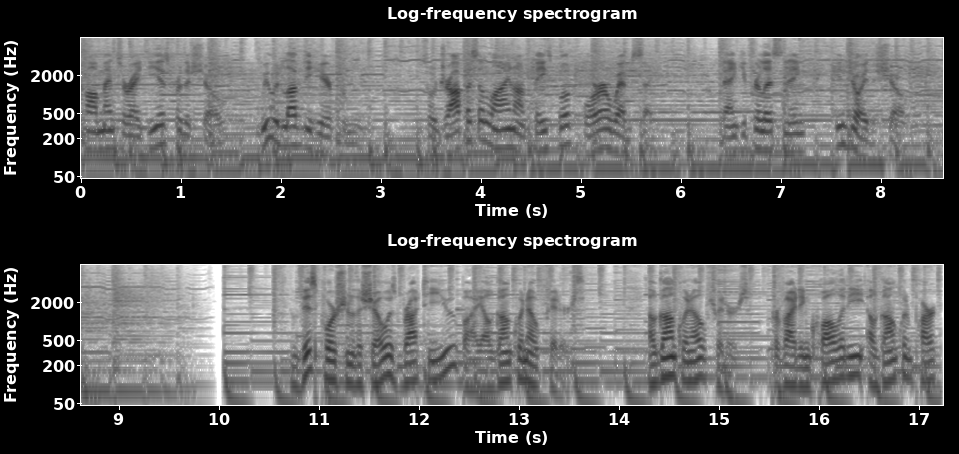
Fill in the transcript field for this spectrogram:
comments, or ideas for the show, we would love to hear from you. So drop us a line on Facebook or our website. Thank you for listening. Enjoy the show. This portion of the show is brought to you by Algonquin Outfitters. Algonquin Outfitters, providing quality Algonquin Park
